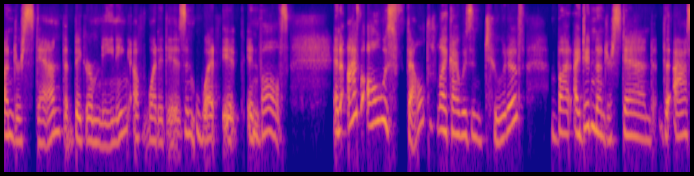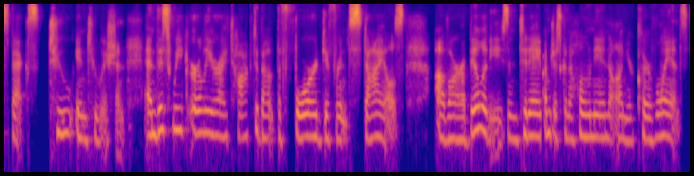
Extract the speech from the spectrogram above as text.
understand the bigger meaning of what it is and what it involves. And I've always felt like I was intuitive, but I didn't understand the aspects to intuition. And this week earlier, I talked about the four different styles of our abilities. And today I'm just going to hone in on your clairvoyance.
